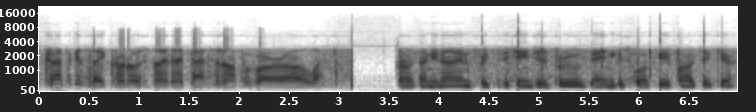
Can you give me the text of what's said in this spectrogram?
Traffic in sight, Kronos 99, passing off of our uh, left. Kronos 99, frequency change is approved, and you can squawk VFR. Take care.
